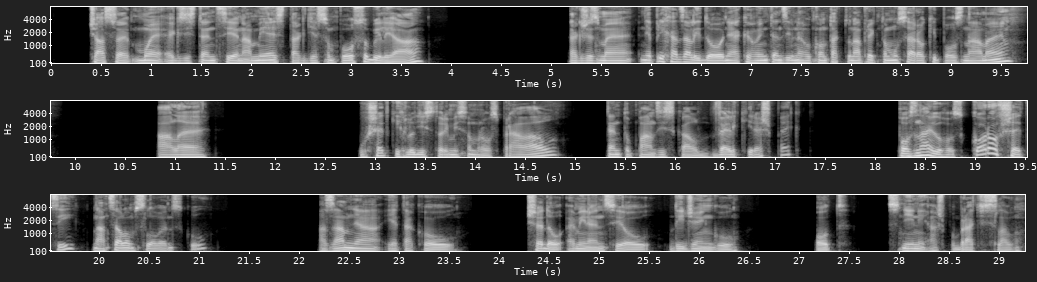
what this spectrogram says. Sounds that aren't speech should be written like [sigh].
čase mojej existencie na miesta, kde som pôsobil ja, takže sme neprichádzali do nejakého intenzívneho kontaktu, napriek tomu sa roky poznáme, ale u všetkých ľudí, s ktorými som rozprával, tento pán získal veľký rešpekt. Poznajú ho skoro všetci na celom Slovensku a za mňa je takou šedou eminenciou DJingu od Sniny až po Bratislavu.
